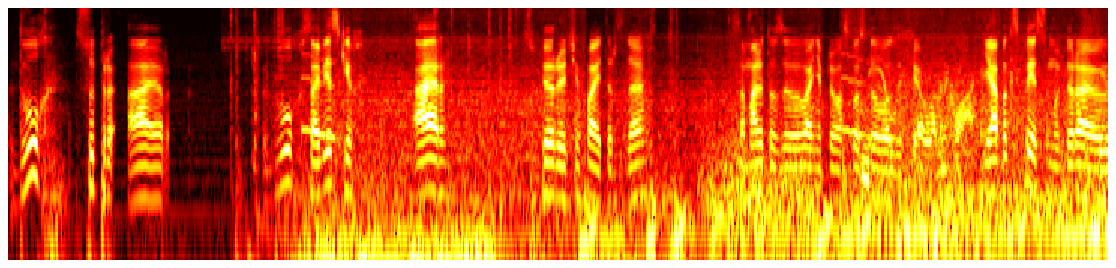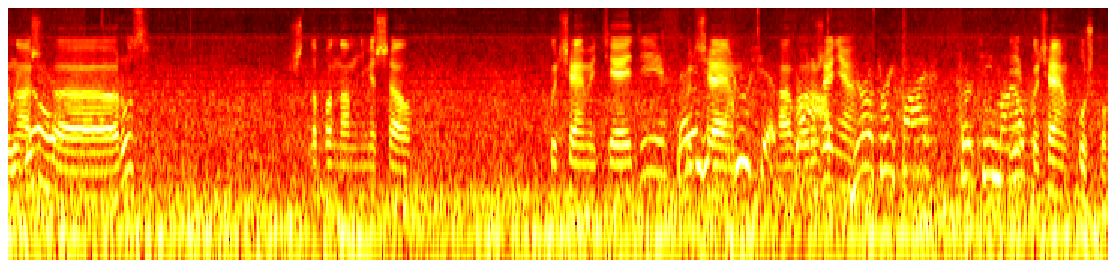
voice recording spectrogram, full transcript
двух супер air... Двух советских air Superiority Fighters, да? Самолетов завоевания превосходства в воздухе. Я бэкспейсом убираю наш э, РУС, чтобы он нам не мешал. Включаем TID, включаем вооружение и включаем пушку.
